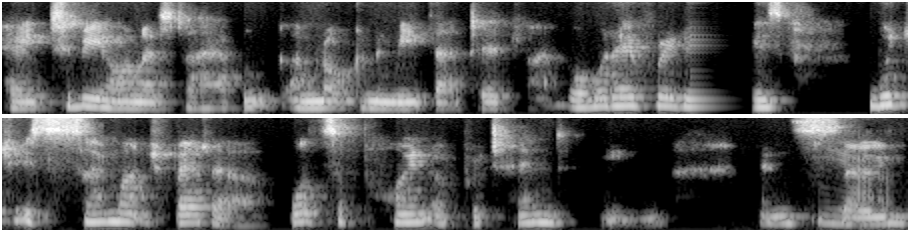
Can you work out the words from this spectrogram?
hey, to be honest, I haven't, I'm not going to meet that deadline, or whatever it is, which is so much better. What's the point of pretending? And so, yeah,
